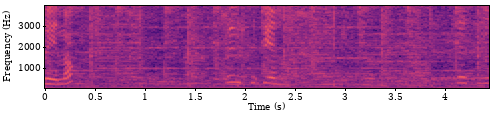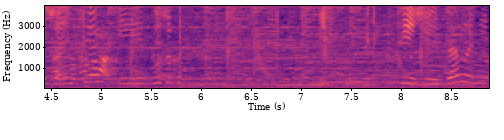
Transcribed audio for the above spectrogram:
Ринок. В принципі, все свіженьке і дуже свіжої зелені.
